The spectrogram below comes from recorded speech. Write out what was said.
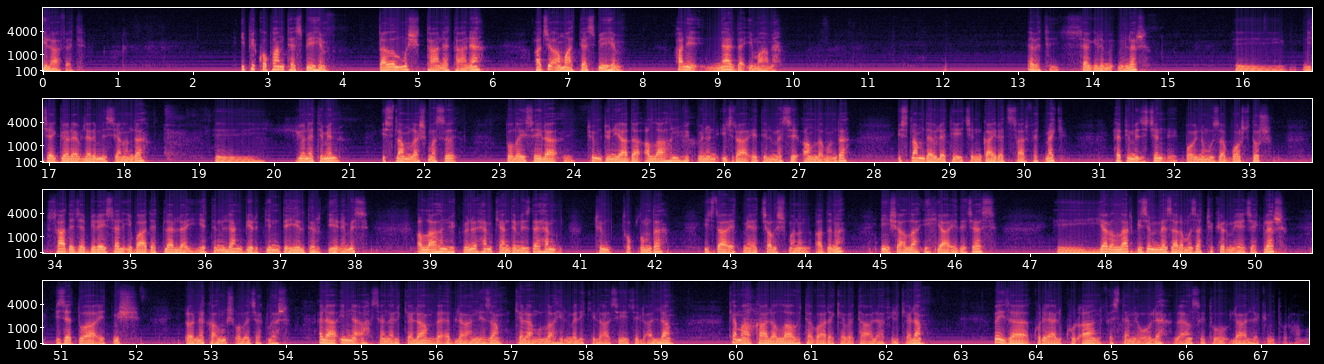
hilafet. İpi kopan tesbihim, dağılmış tane tane, acı ama tesbihim, hani nerede imame? Evet sevgili müminler, e, nice görevlerimiz yanında e, yönetimin İslamlaşması, dolayısıyla tüm dünyada Allah'ın hükmünün icra edilmesi anlamında İslam devleti için gayret sarf etmek hepimiz için boynumuza borçtur. Sadece bireysel ibadetlerle yetinilen bir din değildir dinimiz. Allah'ın hükmünü hem kendimizde hem tüm toplumda icra etmeye çalışmanın adını inşallah ihya edeceğiz. Ee, yarınlar bizim mezarımıza tükürmeyecekler. Bize dua etmiş, örnek almış olacaklar. Ela inne ahsenel kelam ve ebla'n nizam kelamullahil melikil azizil allam kema kâlallahu tebâreke ve teâlâ fil kelam ve izâ kure'el Kur'an festemi'u leh ve ansitu leallekum turhamun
